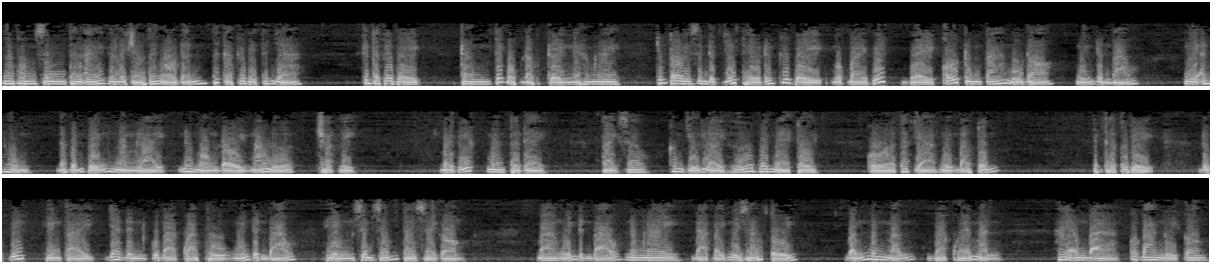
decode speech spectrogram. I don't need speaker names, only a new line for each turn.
Lâm Phong xin thân ái gửi lời chào tái ngộ đến tất cả quý vị thính giả. Kính thưa quý vị, trong tiết mục đọc truyện ngày hôm nay, chúng tôi xin được giới thiệu đến quý vị một bài viết về cố trung tá mũ đỏ Nguyễn Đình Bảo, người anh hùng đã vĩnh viễn nằm lại nơi ngọn đồi máu lửa Charlie. Bài viết mang tựa đề Tại sao không giữ lời hứa với mẹ tôi của tác giả Nguyễn Bảo Tuấn. Kính thưa quý vị, được biết hiện tại gia đình của bà quả phụ Nguyễn Đình Bảo hiện sinh sống tại Sài Gòn. Bà Nguyễn Đình Bảo năm nay đã 76 tuổi, vẫn minh mẫn và khỏe mạnh. Hai ông bà có ba người con.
